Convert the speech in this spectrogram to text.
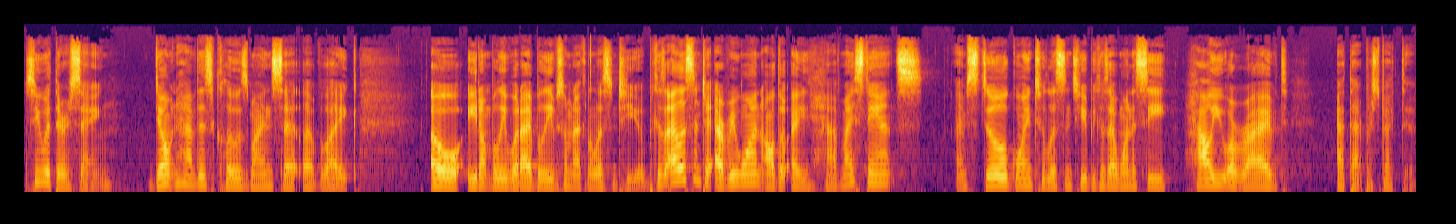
see what they're saying. Don't have this closed mindset of like, oh, you don't believe what I believe, so I'm not going to listen to you. Because I listen to everyone, although I have my stance, I'm still going to listen to you because I want to see how you arrived at that perspective.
